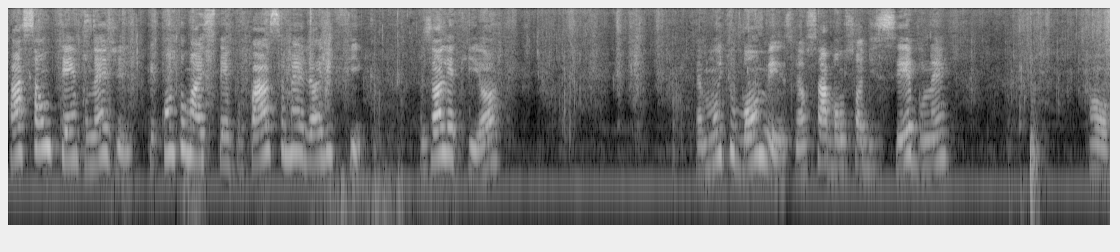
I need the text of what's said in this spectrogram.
passar um tempo, né, gente? Porque quanto mais tempo passa, melhor ele fica. Mas olha aqui, ó. É muito bom mesmo. É o sabão só de sebo, né? Ó.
